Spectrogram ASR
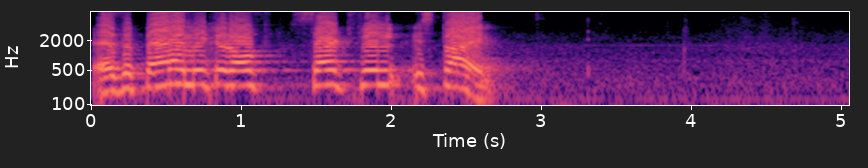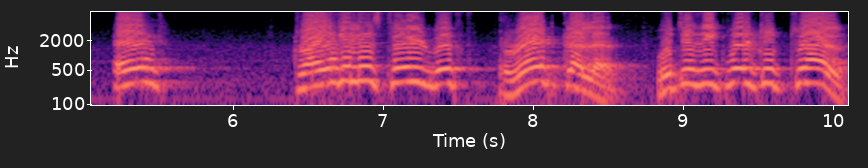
as a parameter of set fill style and triangle is filled with red color which is equal to 12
